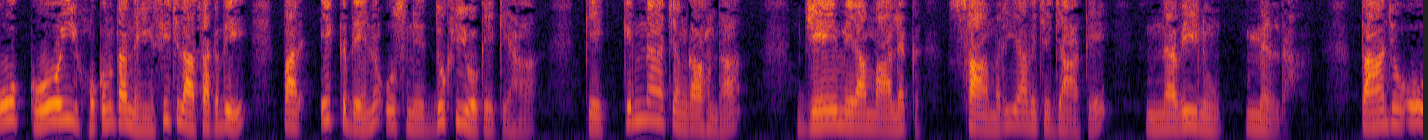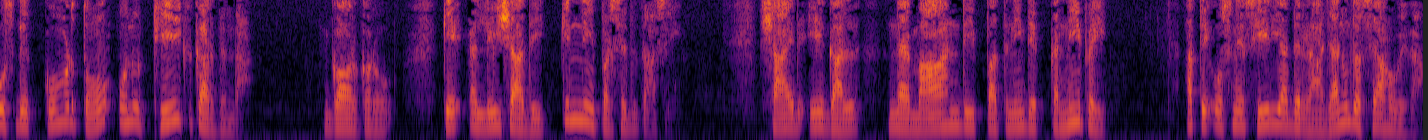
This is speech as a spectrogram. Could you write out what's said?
ਉਹ ਕੋਈ ਹੁਕਮ ਤਾਂ ਨਹੀਂ ਸੀ ਚਲਾ ਸਕਦੀ, ਪਰ ਇੱਕ ਦਿਨ ਉਸਨੇ ਦੁਖੀ ਹੋ ਕੇ ਕਿਹਾ ਕਿ ਕਿੰਨਾ ਚੰਗਾ ਹੁੰਦਾ, ਜੇ ਮੇਰਾ ਮਾਲਕ ਸਾਮਰੀਆ ਵਿੱਚ ਜਾ ਕੇ ਨਵੀ ਨੂੰ ਮਿਲਦਾ, ਤਾਂ ਜੋ ਉਹ ਉਸ ਦੇ ਕੋੜ ਤੋਂ ਉਹਨੂੰ ਠੀਕ ਕਰ ਦਿੰਦਾ। ਗੌਰ ਕਰੋ ਕਿ ਅਲੀਸ਼ਾ ਦੀ ਕਿੰਨੀ ਪ੍ਰਸਿੱਧਤਾ ਸੀ। ਸ਼ਾਇਦ ਇਹ ਗੱਲ ਨੈਮਾਨ ਦੀ ਪਤਨੀ ਦੇ ਕੰਨੀ ਪਈ ਅਤੇ ਉਸਨੇ ਸੀਰੀਆ ਦੇ ਰਾਜਾ ਨੂੰ ਦੱਸਿਆ ਹੋਵੇਗਾ।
